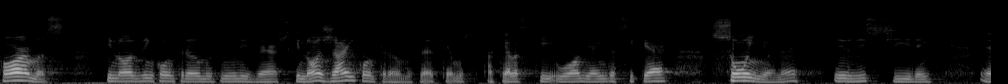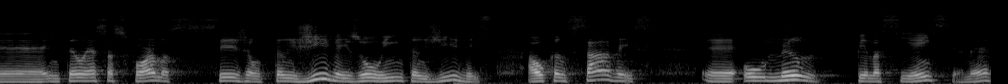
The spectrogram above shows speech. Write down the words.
formas que nós encontramos no universo, que nós já encontramos, né? Temos aquelas que o homem ainda sequer sonha, né? Existirem. É, então essas formas sejam tangíveis ou intangíveis, alcançáveis é, ou não pela ciência, né?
